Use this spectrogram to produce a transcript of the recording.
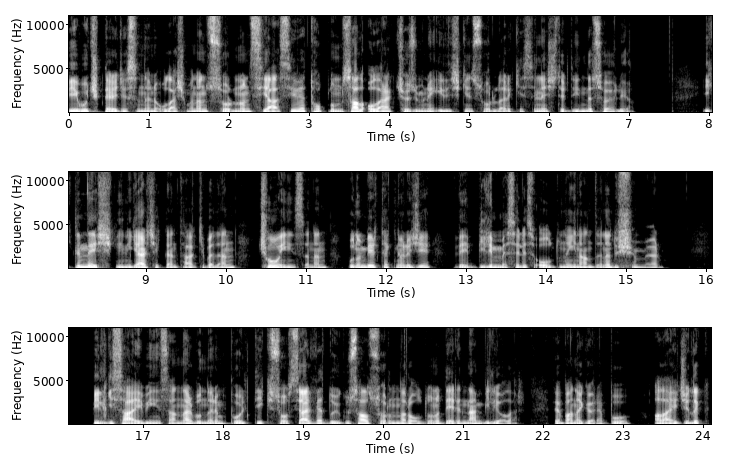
1,5 derece sınırına ulaşmanın sorunun siyasi ve toplumsal olarak çözümüne ilişkin soruları kesinleştirdiğini de söylüyor. İklim değişikliğini gerçekten takip eden çoğu insanın bunun bir teknoloji ve bilim meselesi olduğuna inandığını düşünmüyorum. Bilgi sahibi insanlar bunların politik, sosyal ve duygusal sorunlar olduğunu derinden biliyorlar ve bana göre bu alaycılık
